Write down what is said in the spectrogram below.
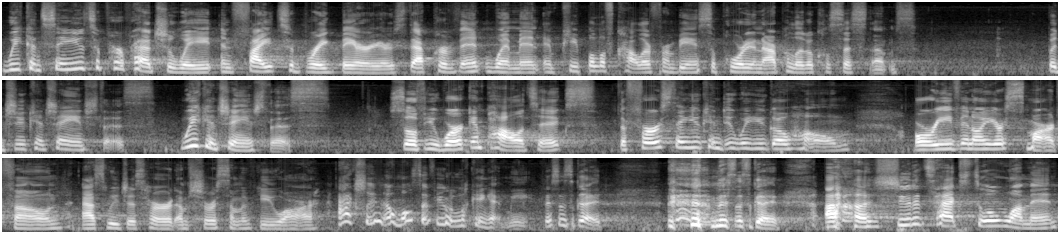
We continue to perpetuate and fight to break barriers that prevent women and people of color from being supported in our political systems. But you can change this. We can change this. So if you work in politics, the first thing you can do when you go home, or even on your smartphone, as we just heard, I'm sure some of you are. Actually, no, most of you are looking at me. This is good. this is good. Uh, shoot a text to a woman,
